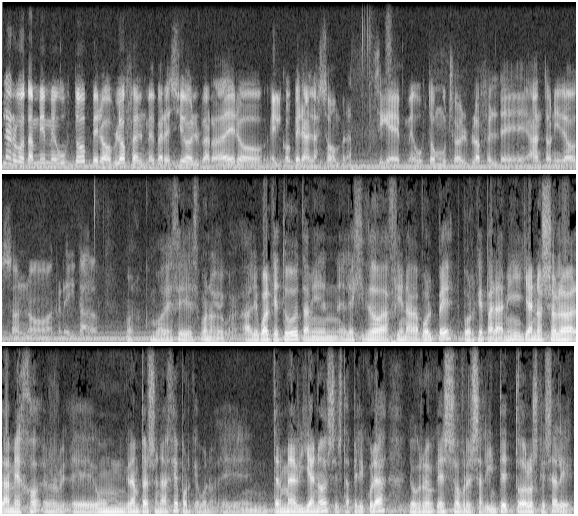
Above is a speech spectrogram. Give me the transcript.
Largo también me gustó, pero Blofeld me pareció el verdadero. el que en la sombra. Así que me gustó mucho el Blofeld de Anthony Dawson no acreditado. Bueno, como decís, bueno, al igual que tú, también he elegido a Fiona Volpe porque para mí ya no solo la mejor, eh, un gran personaje, porque bueno, en términos de villanos, esta película yo creo que es sobresaliente todos los que sale,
